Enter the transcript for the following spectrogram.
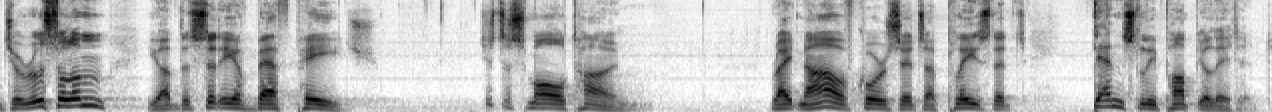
Jerusalem, you have the city of Bethphage, just a small town. Right now, of course, it's a place that's densely populated,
